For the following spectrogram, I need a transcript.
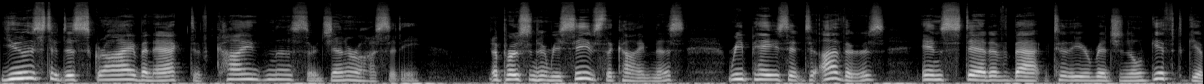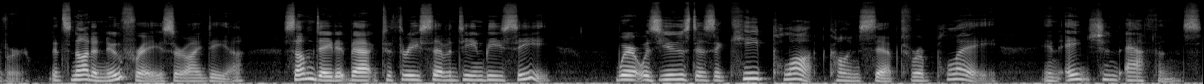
used to describe an act of kindness or generosity. A person who receives the kindness repays it to others instead of back to the original gift giver. It's not a new phrase or idea. Some date it back to 317 BC, where it was used as a key plot concept for a play in ancient Athens.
